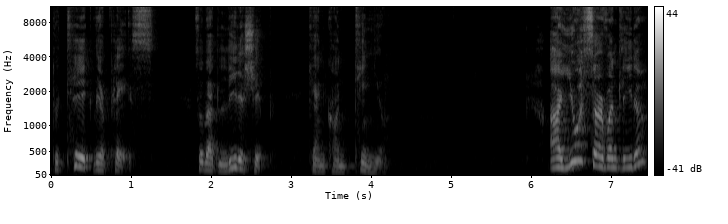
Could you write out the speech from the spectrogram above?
to take their place so that leadership can continue. Are you a servant leader?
